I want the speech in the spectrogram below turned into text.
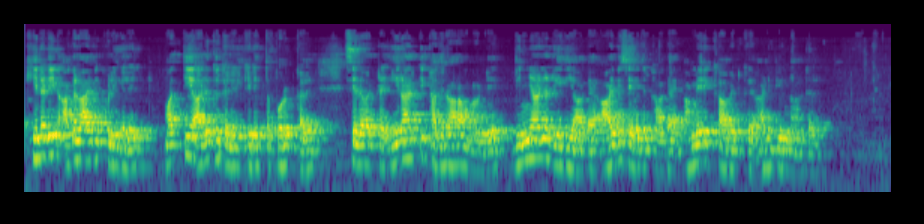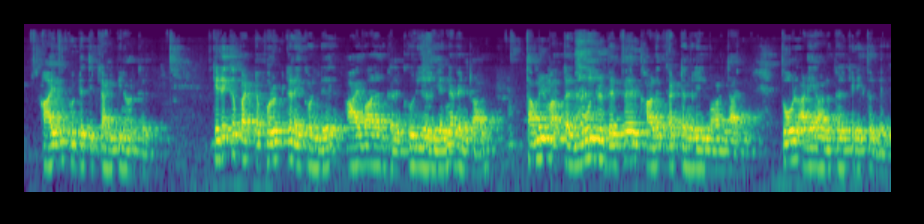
கீழடியின் அகழாய்வு குழிகளில் மத்திய அடுக்குகளில் கிடைத்த பொருட்கள் சிலவற்றை ஈராயிரத்தி பதினாறாம் ஆண்டு விஞ்ஞான ரீதியாக ஆய்வு செய்வதற்காக அமெரிக்காவிற்கு அனுப்பியுள்ளார்கள். ஆய்வுக் கூட்டத்திற்கு அனுப்பினார்கள். கிடைக்கப்பட்ட பொருட்களை கொண்டு ஆய்வாளர்கள் கூறியது என்னவென்றால் தமிழ் மக்கள் மூன்று வெவ்வேறு காலகட்டங்களில் வாழ்ந்தார் தோல் அடையாளங்கள் கிடைத்துள்ளது.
